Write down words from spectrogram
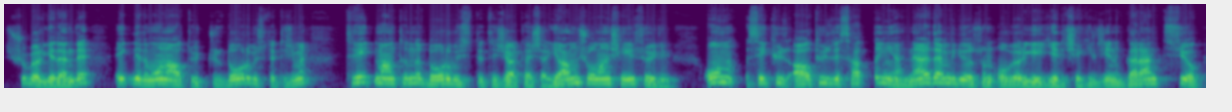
Şu bölgeden de ekledim 16300. Doğru bir strateji mi? Trade mantığında doğru bir strateji arkadaşlar. Yanlış olan şeyi söyleyeyim. 10800 600'de sattın ya. Nereden biliyorsun o bölgeye geri çekileceğini? Garantisi yok.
